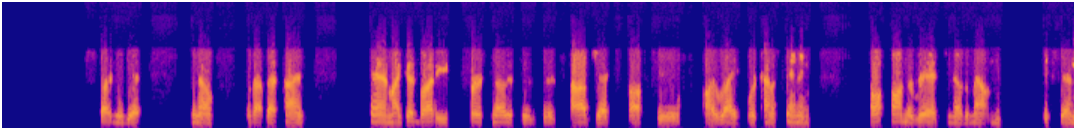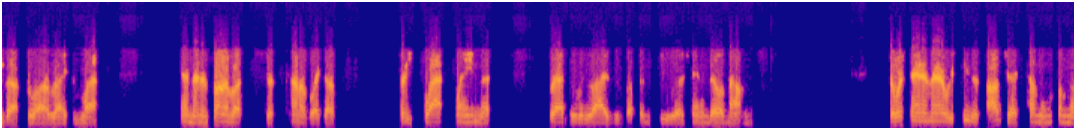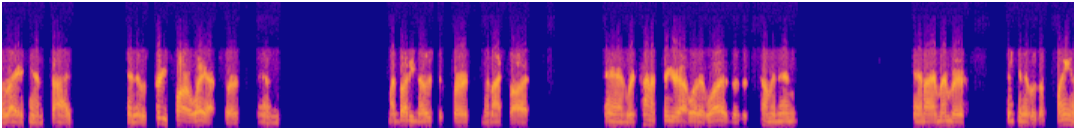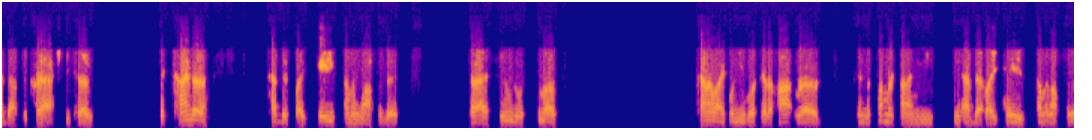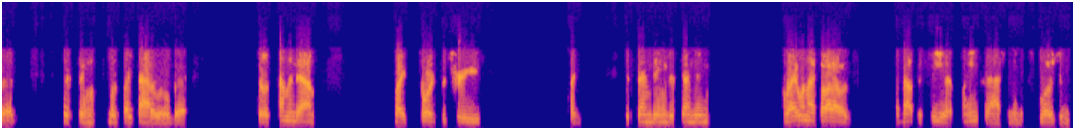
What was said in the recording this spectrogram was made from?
starting to get, you know, about that time. And my good buddy first notices this object off to our right. We're kind of standing on the ridge, you know, the mountain extends up to our right and left. And then in front of us, just kind of like a pretty flat plain that gradually rises up into uh, Shenandoah Mountains. So we're standing there. We see this object coming from the right hand side, and it was pretty far away at first. And my buddy noticed it first, and then I saw it, and we're trying to figure out what it was as it's coming in. And I remember thinking it was a plane about to crash because it kind of had this like haze coming off of it that I assumed was smoke. Kind of like when you look at a hot road in the summertime, you, you have that like haze coming off the road. This thing looks like that a little bit. So it's coming down like towards the trees, like descending, descending. Right when I thought I was about to see a plane crash and an explosion,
